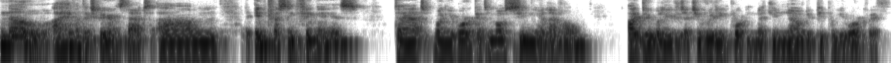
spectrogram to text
No, I haven't experienced that. Um, the interesting thing is that when you work at the most senior level, I do believe it's actually really important that you know the people you work with.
